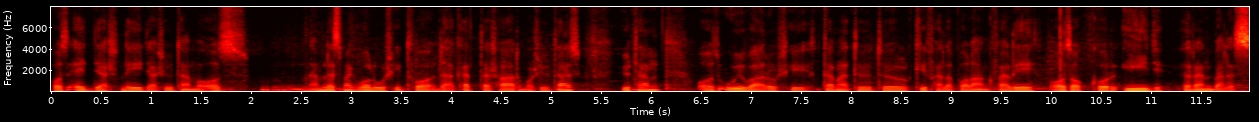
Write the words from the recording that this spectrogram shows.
az egyes, négyes ütem az nem lesz megvalósítva, de a kettes, hármas ütás, ütem az újvárosi temetőtől kifele palánk felé, az akkor így rendben lesz.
